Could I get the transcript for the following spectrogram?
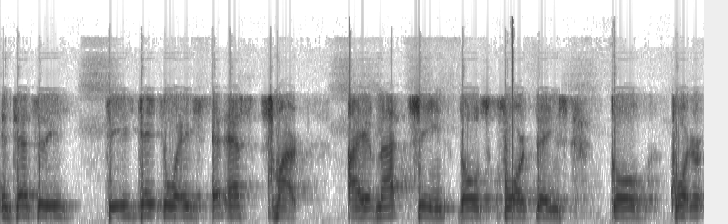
intensity, T takeaways, and S smart. I have not seen those four things go quarter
